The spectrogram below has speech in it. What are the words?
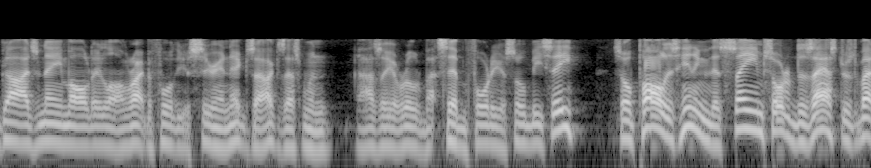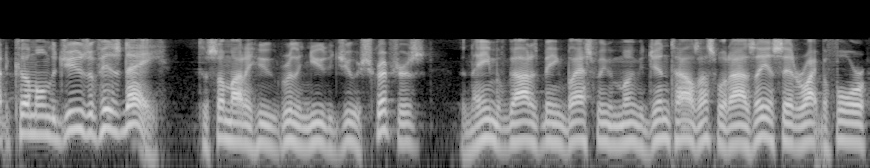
God's name all day long, right before the Assyrian exile, because that's when Isaiah wrote about 740 or so BC. So Paul is hinting the same sort of disaster is about to come on the Jews of his day. To somebody who really knew the Jewish scriptures, the name of God is being blasphemed among the Gentiles. That's what Isaiah said right before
